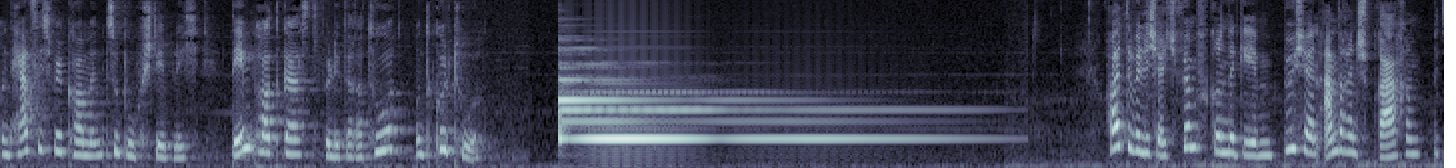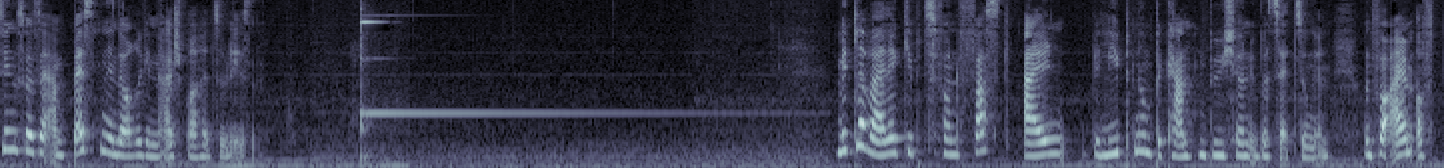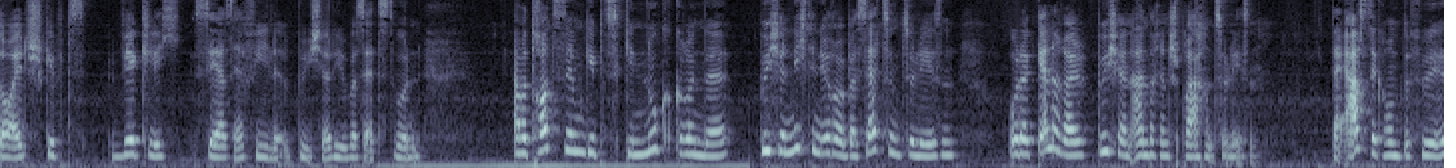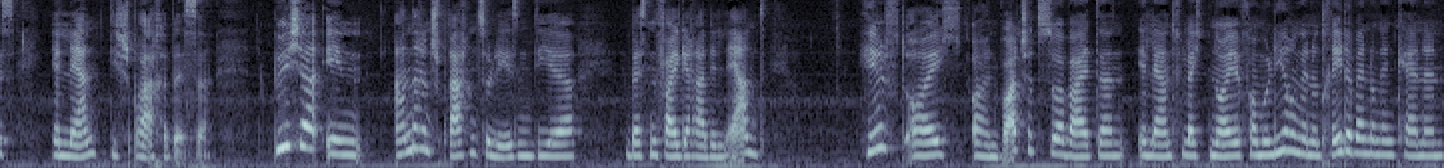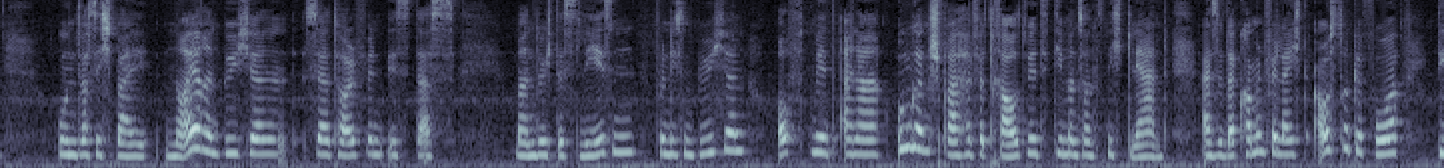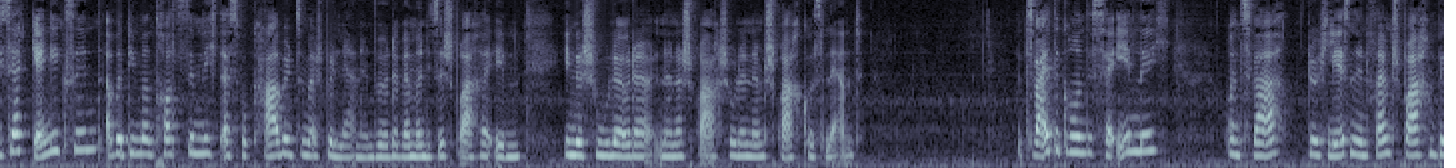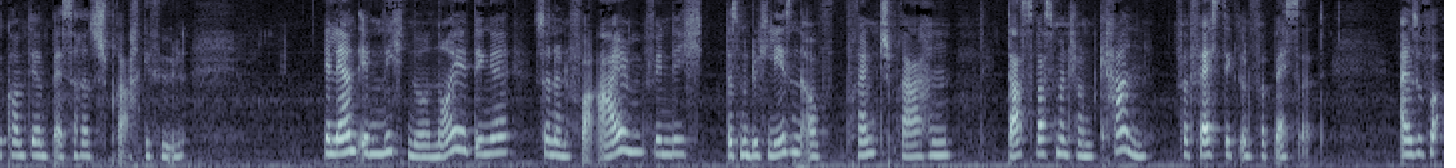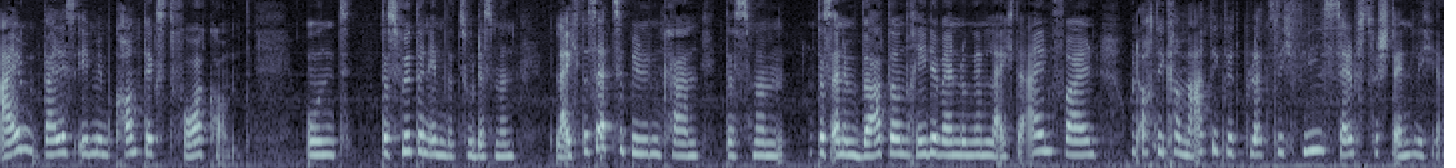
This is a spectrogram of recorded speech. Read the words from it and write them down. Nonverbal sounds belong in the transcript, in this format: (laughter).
und herzlich willkommen zu Buchstäblich, dem Podcast für Literatur und Kultur. Heute will ich euch fünf Gründe geben, Bücher in anderen Sprachen bzw. am besten in der Originalsprache zu lesen. Mittlerweile gibt es von fast allen beliebten und bekannten Büchern Übersetzungen. Und vor allem auf Deutsch gibt es wirklich sehr, sehr viele Bücher, die übersetzt wurden. Aber trotzdem gibt es genug Gründe, Bücher nicht in ihrer Übersetzung zu lesen oder generell Bücher in anderen Sprachen zu lesen. Der erste Grund dafür ist, ihr lernt die Sprache besser. Bücher in anderen Sprachen zu lesen, die ihr im besten Fall gerade lernt, hilft euch, euren Wortschatz zu erweitern. Ihr lernt vielleicht neue Formulierungen und Redewendungen kennen. Und was ich bei neueren Büchern sehr toll finde, ist, dass man durch das Lesen von diesen Büchern oft mit einer Umgangssprache vertraut wird, die man sonst nicht lernt. Also da kommen vielleicht Ausdrücke vor, die sehr gängig sind, aber die man trotzdem nicht als Vokabel zum Beispiel lernen würde, wenn man diese Sprache eben in der Schule oder in einer Sprachschule, in einem Sprachkurs lernt. Der zweite Grund ist sehr ähnlich, und zwar durch Lesen in Fremdsprachen bekommt ihr ein besseres Sprachgefühl. Ihr lernt eben nicht nur neue Dinge, sondern vor allem finde ich, dass man durch Lesen auf Fremdsprachen das, was man schon kann, verfestigt und verbessert. Also vor allem, weil es eben im Kontext vorkommt. Und das führt dann eben dazu, dass man leichter Sätze bilden kann, dass man dass einem Wörter und Redewendungen leichter einfallen und auch die Grammatik wird plötzlich viel selbstverständlicher,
